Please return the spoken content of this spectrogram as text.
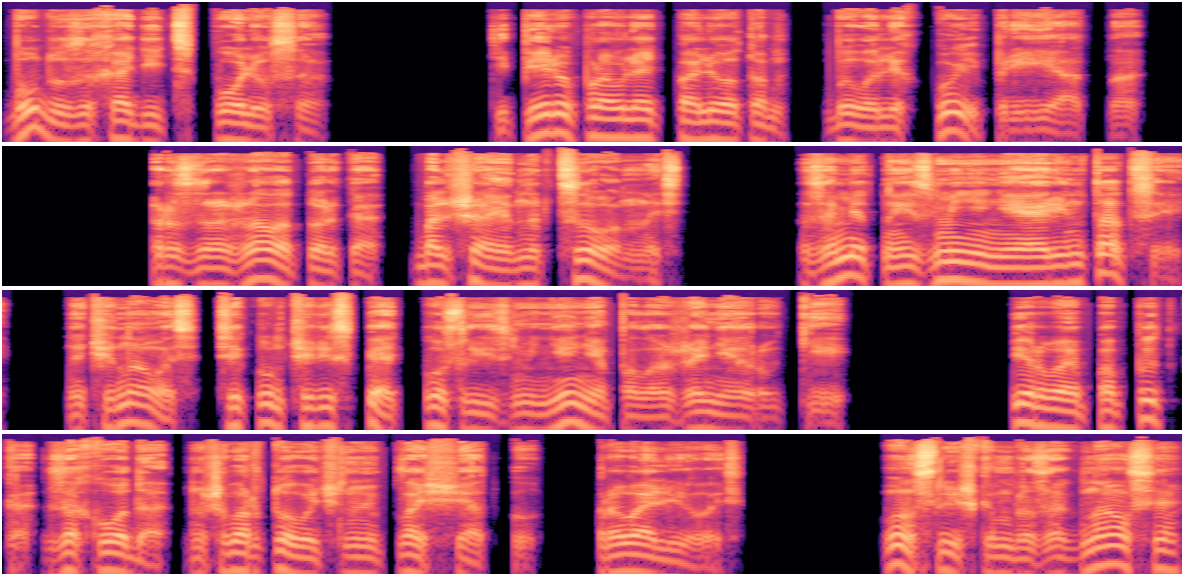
Буду заходить с полюса». Теперь управлять полетом было легко и приятно. Раздражала только большая инерционность. Заметное изменение ориентации начиналось секунд через пять после изменения положения руки. Первая попытка захода на швартовочную площадку провалилась. Он слишком разогнался,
